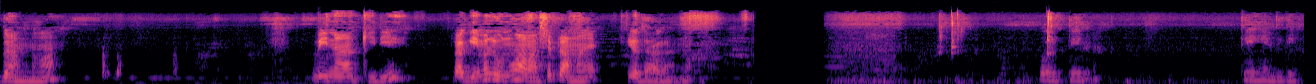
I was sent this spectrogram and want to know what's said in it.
ගන්නවා. විනාකිරි වගේම ලුණු අවශ්‍ය ප්‍රමාණය යොදා ගන්නවා. පොල් තෙල් තේ හැඳි දෙකක්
